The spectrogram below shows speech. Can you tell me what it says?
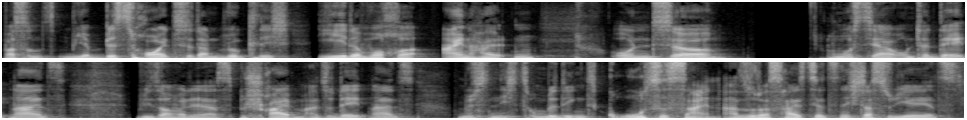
was uns wir bis heute dann wirklich jede Woche einhalten. Und äh, muss ja unter Date Nights, wie sollen wir das beschreiben? Also Date Nights müssen nichts unbedingt Großes sein. Also das heißt jetzt nicht, dass du dir jetzt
